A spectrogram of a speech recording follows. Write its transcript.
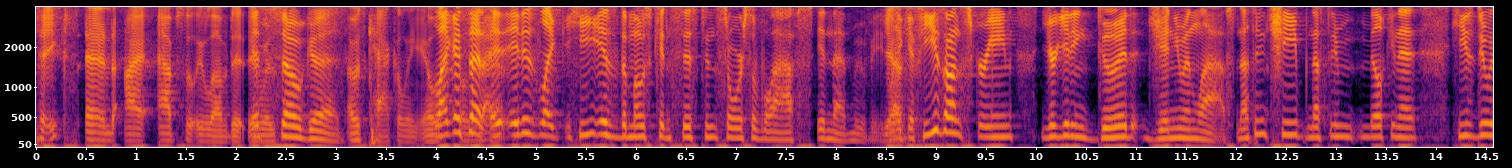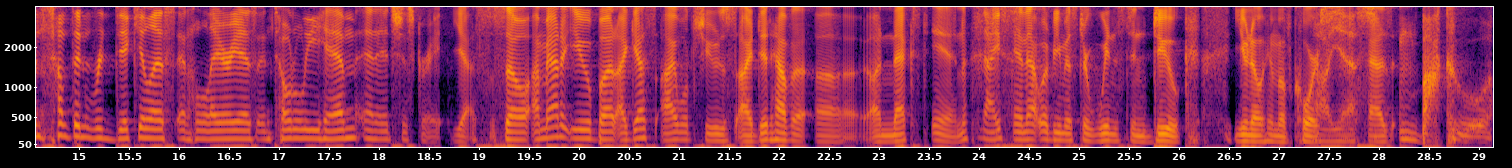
takes, and I absolutely loved it. It It's was so good. I was cackling. It was- Like I said, it, it is like he is the most consistent source of laughs in that movie. Like if he's on screen, you're getting good, genuine laughs. Nothing cheap, nothing milking it. He's doing something ridiculous and hilarious and totally him, and it's just great. Yes. So I'm mad at you, but I guess I will choose. I did have a a, a next in. Nice. And that would be Mr. Winston Duke. You know him, of course, Oh, yes. as M'Baku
